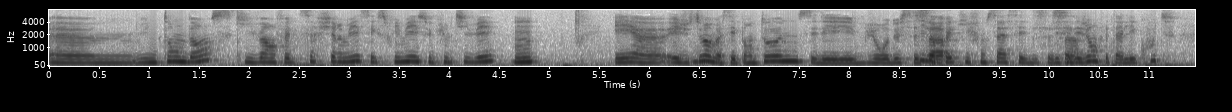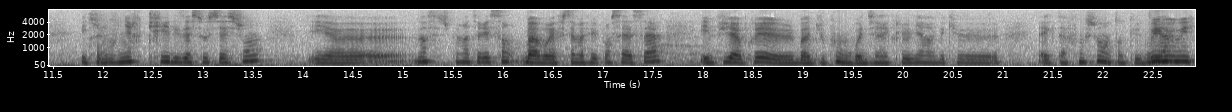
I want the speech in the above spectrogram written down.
une tendance qui va en fait s'affirmer, s'exprimer et se cultiver. Mm. Et, et, justement, bah, c'est Pantone, c'est des bureaux de style en fait, qui font ça. C'est des gens en fait à l'écoute et qui vont venir créer des associations. Et euh, non, c'est super intéressant. Bah bref, ça m'a fait penser à ça. Et puis après, euh, bah, du coup, on voit direct le lien avec, euh, avec ta fonction en tant que Oui, oui, oui.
